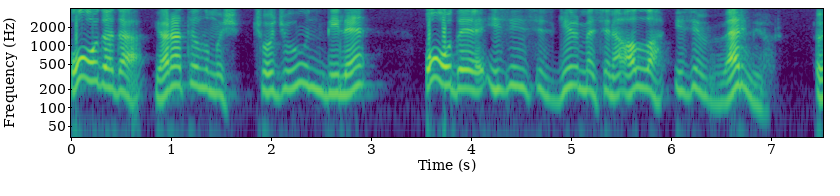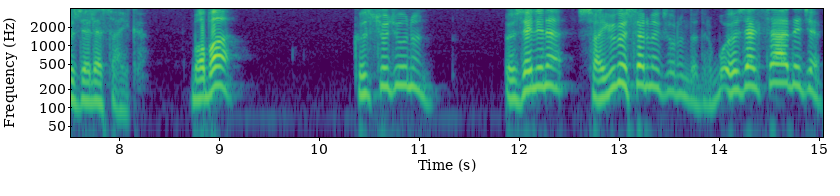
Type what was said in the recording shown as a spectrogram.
O odada yaratılmış çocuğun bile o odaya izinsiz girmesine Allah izin vermiyor. Özele saygı. Baba kız çocuğunun özeline saygı göstermek zorundadır. Bu özel sadece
